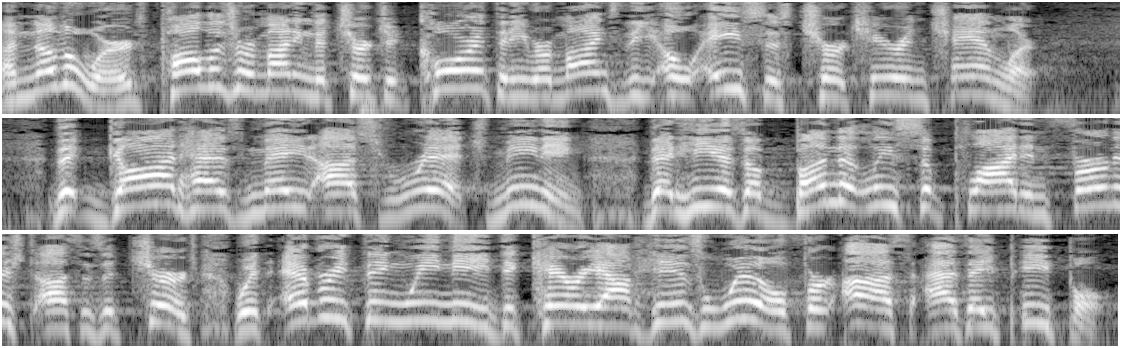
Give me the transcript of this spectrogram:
In other words, Paul is reminding the church at Corinth and he reminds the Oasis church here in Chandler that God has made us rich, meaning that He has abundantly supplied and furnished us as a church with everything we need to carry out His will for us as a people.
